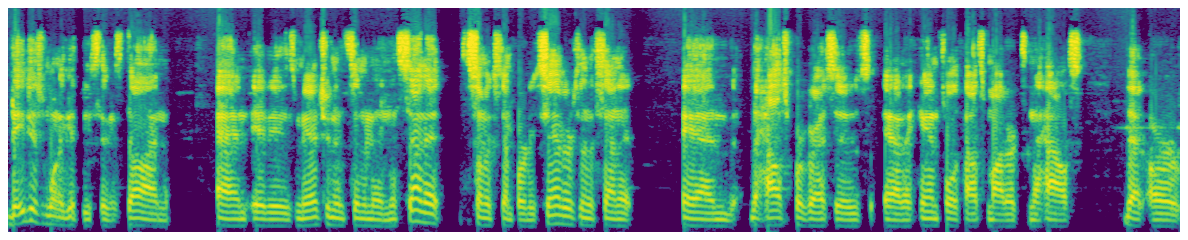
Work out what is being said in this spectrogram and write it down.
they just want to get these things done. And it is Manchin and Sinema in the Senate, to some extent Bernie Sanders in the Senate, and the House progressives and a handful of House moderates in the House that are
